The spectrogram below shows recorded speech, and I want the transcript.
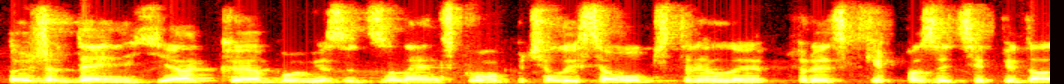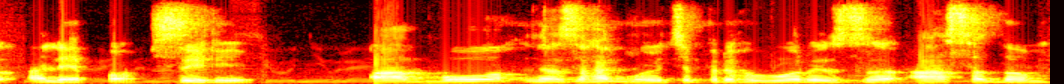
В той же день, як е, був візит Зеленського, почалися обстріли турецьких позицій під А- Алеппо в Сирії, або е, загальмуються переговори з Асадом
